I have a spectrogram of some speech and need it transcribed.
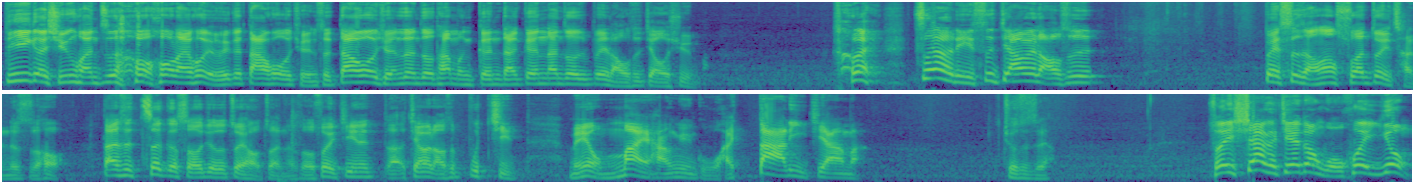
第一个循环之后，后来会有一个大获全胜，大获全胜之后他们跟单，跟单之后就被老师教训嘛。所以这里是嘉威老师。被市场上酸最惨的时候，但是这个时候就是最好赚的时候。所以今天呃，嘉伟老师不仅没有卖航运股，还大力加码，就是这样。所以下个阶段我会用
